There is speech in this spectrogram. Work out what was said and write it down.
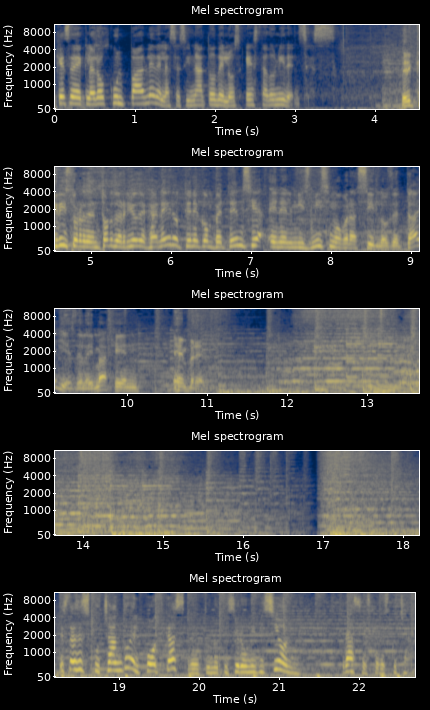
que se declaró culpable del asesinato de los estadounidenses. El Cristo Redentor de Río de Janeiro tiene competencia en el mismísimo Brasil. Los detalles de la imagen en breve. Estás escuchando el podcast de tu noticiero Univisión. Gracias por escucharnos.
